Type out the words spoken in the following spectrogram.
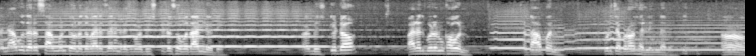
आणि अगोदरच सांगून ठेवलं होतं बऱ्याच जणांनी त्याच्यामुळे बिस्किट सोबत आणले होते. बिस्किट पाण्यात बुडून खाऊन. आता आपण पुढच्या प्रवासाला निघणार आहे. हा.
